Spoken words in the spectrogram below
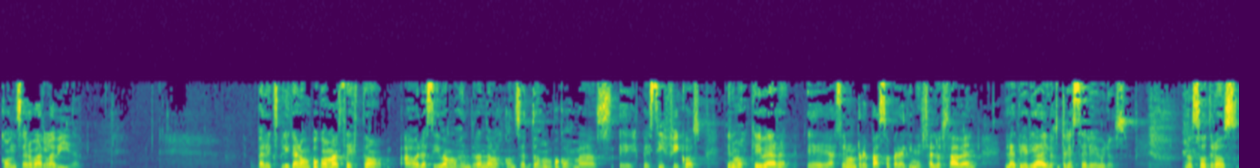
conservar la vida. Para explicar un poco más esto, ahora sí vamos entrando en los conceptos un poco más eh, específicos. Tenemos que ver, eh, hacer un repaso para quienes ya lo saben, la teoría de los tres cerebros. Nosotros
